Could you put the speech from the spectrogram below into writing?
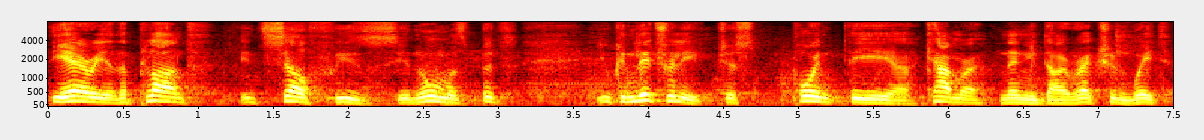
the area. The plant itself is enormous, but you can literally just point the uh, camera in any direction, wait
